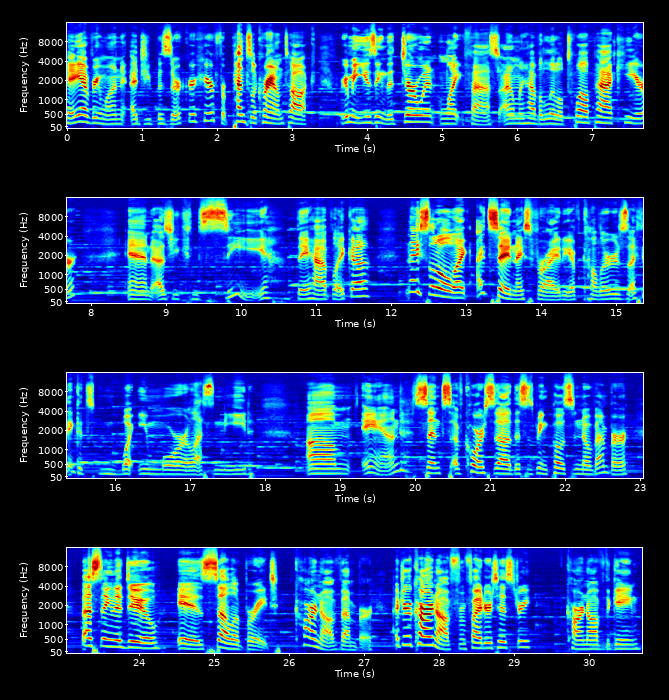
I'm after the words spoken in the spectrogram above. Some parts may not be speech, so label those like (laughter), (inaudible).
Hey everyone, Edgey Berzerker here for Pencil Crayon Talk. We're gonna be using the Derwent Lightfast. I only have a little 12 pack here, and as you can see, they have like a nice little, like, I'd say a nice variety of colors. I think it's what you more or less need. Um, and since, of course, uh, this is being posted in November, best thing to do is celebrate Karnov-vember. I drew Karnov from Fighter's History, Karnov the game,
